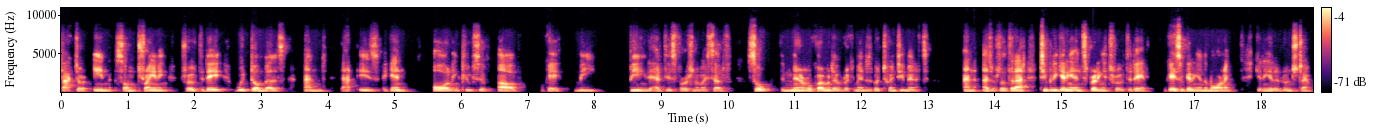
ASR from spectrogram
factor in some training throughout the day with dumbbells. And that is, again, all inclusive of, okay, me being the healthiest version of myself. So the minimum requirement I would recommend is about 20 minutes. And as a result of that, typically getting it and spreading it throughout the day. Okay, so getting it in the morning, getting it at lunchtime,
